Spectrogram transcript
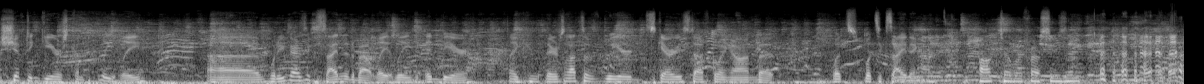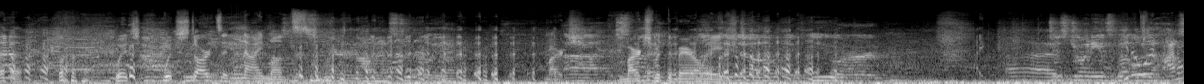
shifting gears completely uh, what are you guys excited about lately in beer? Like there's lots of weird scary stuff going on but what's what's exciting Oktoberfest season. which which starts in nine months March, March with the barrel aged. you are just joining us. You know what? I don't.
